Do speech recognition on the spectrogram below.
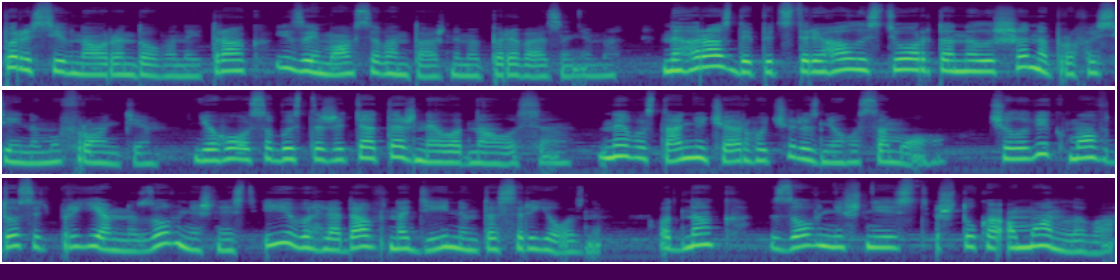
пересів на орендований трак і займався вантажними перевезеннями. Негаразди підстерігали Стюарта не лише на професійному фронті. Його особисте життя теж не ладналося, не в останню чергу через нього самого. Чоловік мав досить приємну зовнішність і виглядав надійним та серйозним. Однак зовнішність штука оманлива.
